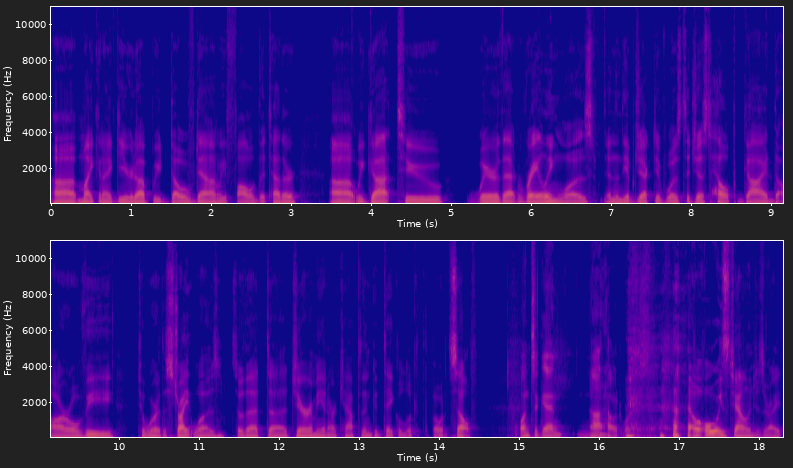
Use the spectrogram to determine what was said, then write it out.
uh, Mike and I geared up. We dove down. We followed the tether. Uh, we got to where that railing was, and then the objective was to just help guide the ROV to where the strike was, so that uh, Jeremy and our captain could take a look at the boat itself. Once again, not how it works. Always challenges, right?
